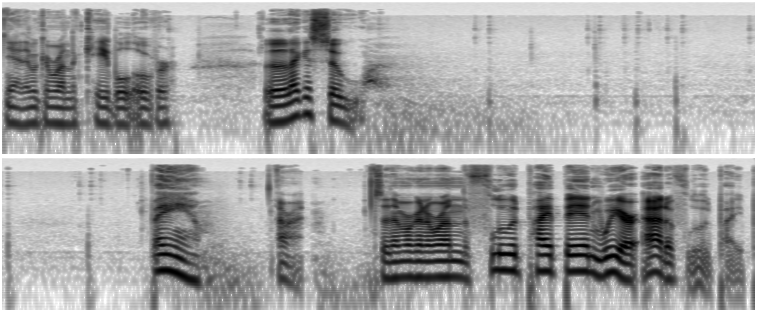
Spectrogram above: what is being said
Yeah, then we can run the cable over like so. Bam. All right. So then we're going to run the fluid pipe in. We are out of fluid pipe.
